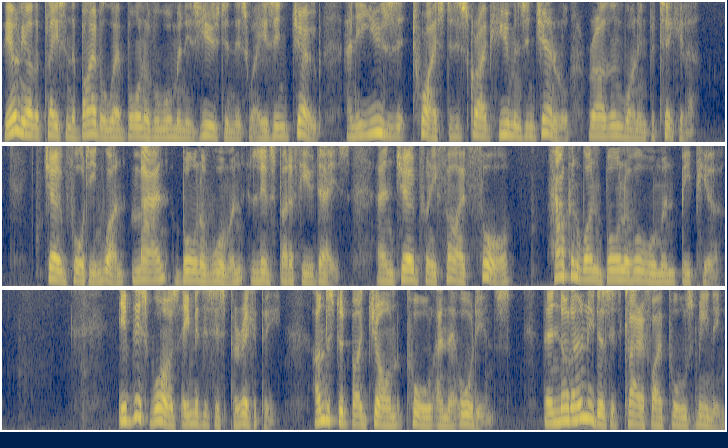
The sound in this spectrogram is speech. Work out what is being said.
The only other place in the Bible where born of a woman is used in this way is in Job, and he uses it twice to describe humans in general rather than one in particular. Job 14:1 Man born of woman lives but a few days, and Job 25:4 how can one born of a woman be pure? If this was a mythicist pericope, understood by John, Paul, and their audience, then not only does it clarify Paul's meaning,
